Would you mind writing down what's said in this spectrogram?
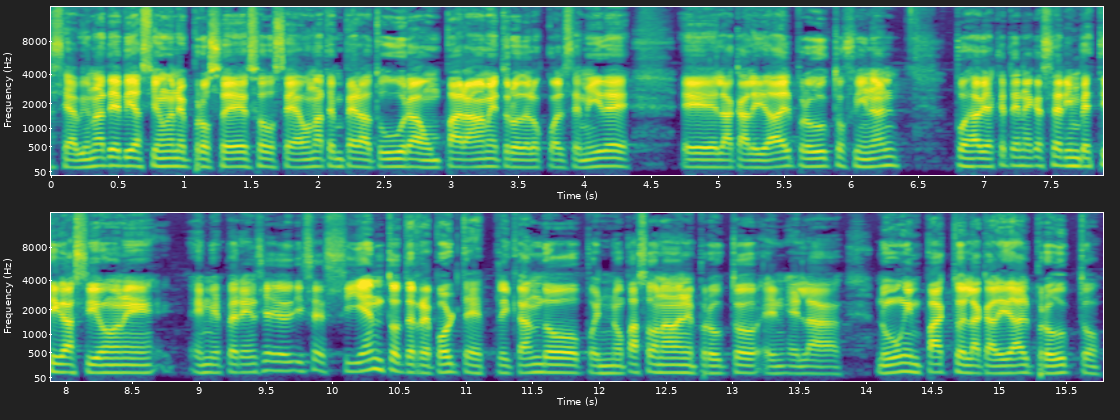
si, había una desviación en el proceso, sea una temperatura, un parámetro de lo cual se mide la calidad del producto final, pues había que tener que hacer investigaciones. En mi experiencia yo hice cientos de reportes explicando, pues no pasó nada en el producto, en, la, no hubo un impacto en la calidad del producto.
